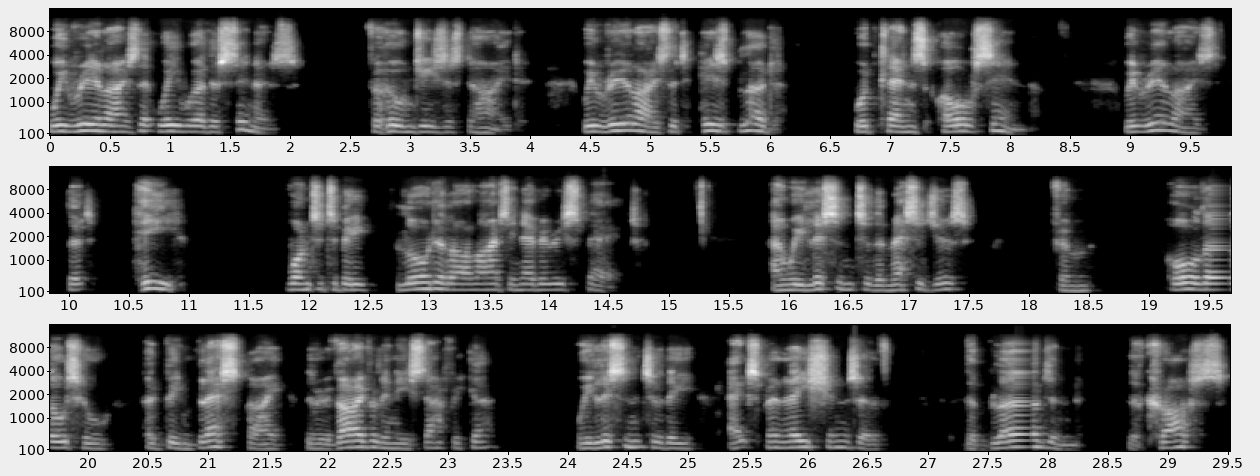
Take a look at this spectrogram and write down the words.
We realized that we were the sinners for whom Jesus died. We realized that his blood would cleanse all sin. We realized that he wanted to be Lord of our lives in every respect. And we listened to the messages from all those who had been blessed by the revival in East Africa. We listened to the explanations of the blood and the cross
